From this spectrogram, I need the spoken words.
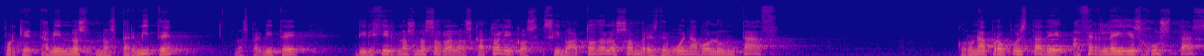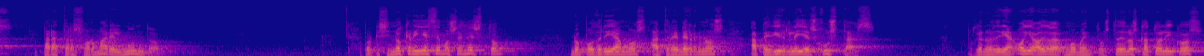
porque también nos, nos, permite, nos permite dirigirnos no solo a los católicos, sino a todos los hombres de buena voluntad, con una propuesta de hacer leyes justas para transformar el mundo. Porque si no creyésemos en esto, no podríamos atrevernos a pedir leyes justas. Porque nos dirían, oiga, oiga, un momento, ustedes los católicos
